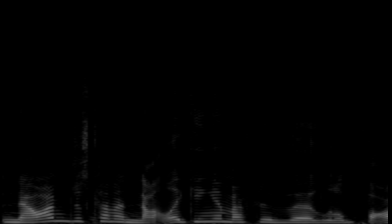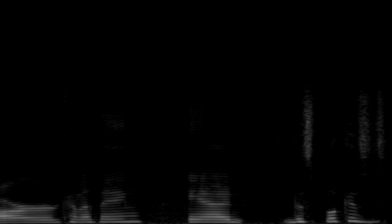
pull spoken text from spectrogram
now I'm just kind of not liking him after the little bar kind of thing. And this book is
